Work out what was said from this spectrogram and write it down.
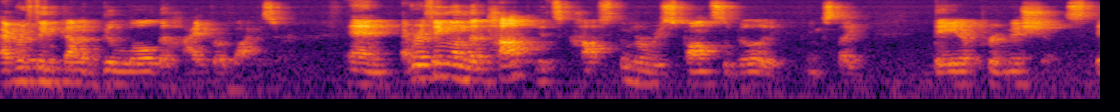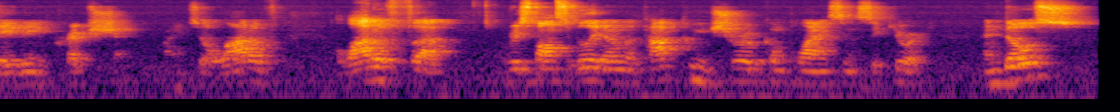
everything kind of below the hypervisor. And everything on the top, it's customer responsibility. Things like data permissions, data encryption, right? So a lot of a lot of uh, responsibility on the top to ensure compliance and security. And those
